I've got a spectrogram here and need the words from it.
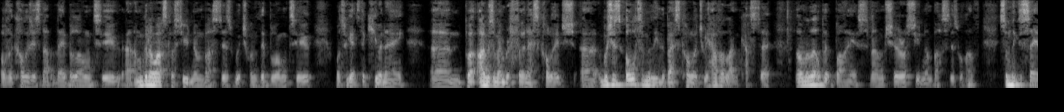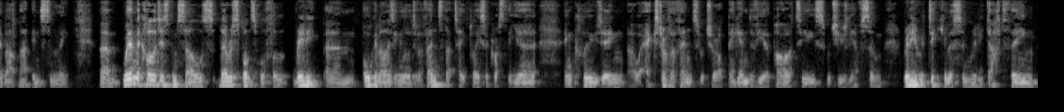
of the colleges that they belong to. Uh, I'm going to ask our student ambassadors which ones they belong to once we get to the Q and A. Um, but I was a member of Furness College, uh, which is ultimately the best college we have at Lancaster. Though I'm a little bit biased, and I'm sure our student ambassadors will have something to say about that instantly. Um, within the colleges themselves, they're responsible for really um, organising loads of events that take place across the year, including our extravs, which are our big end of year parties, which usually have some really ridiculous and really daft theme,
